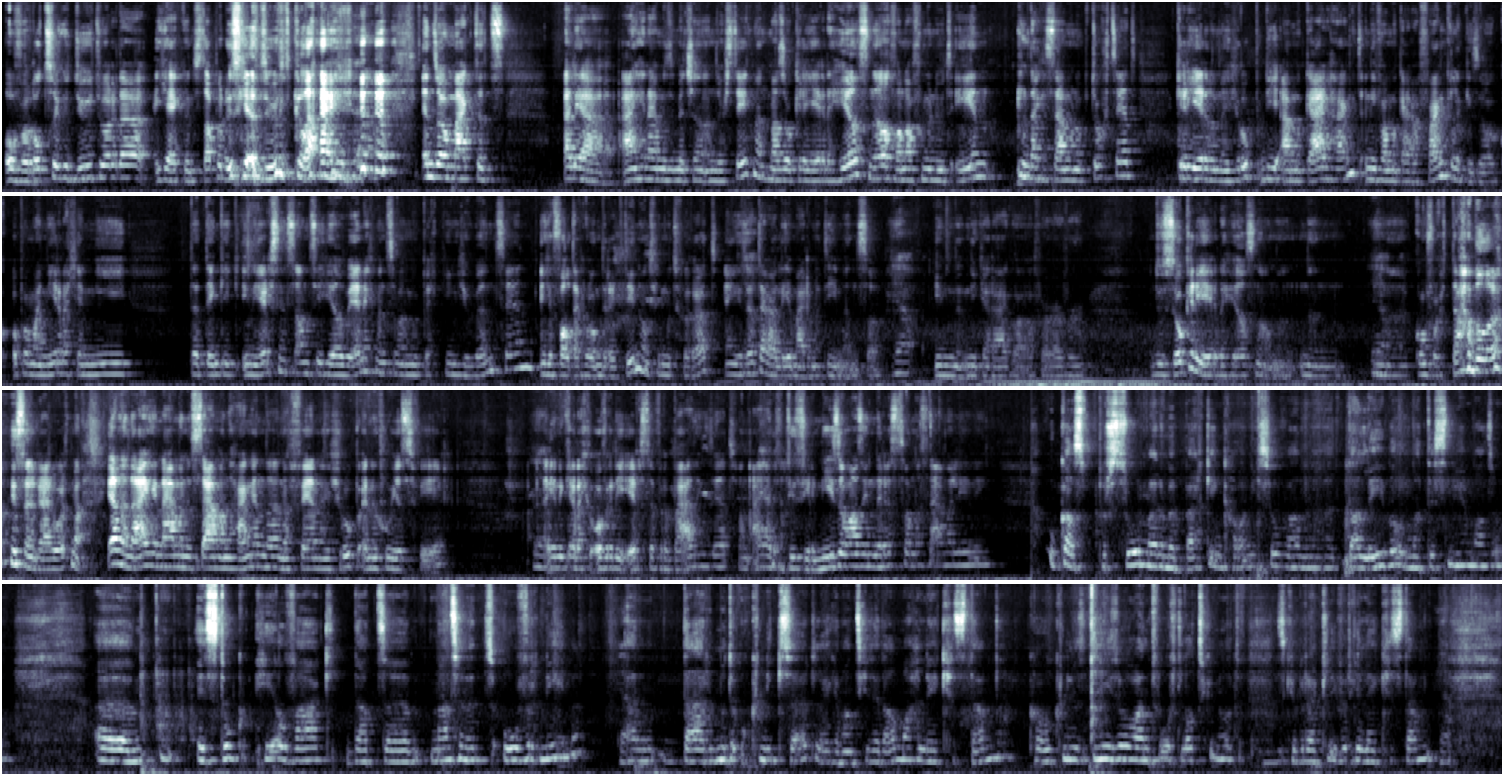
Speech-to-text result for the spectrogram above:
over rotsen geduwd worden. Jij kunt stappen, dus jij duwt, klaar. en zo maakt het... Allee, ja, aangenaam is een beetje een understatement, maar zo creëerde heel snel vanaf minuut één dat je samen op tocht bent, creëerde een groep die aan elkaar hangt en die van elkaar afhankelijk is ook. Op een manier dat je niet... Dat denk ik in eerste instantie heel weinig mensen met een beperking gewend zijn. En je valt daar gewoon direct in, want je moet vooruit. En je zit daar alleen maar met die mensen. Ja, In Nicaragua of wherever. Dus zo creëerde heel snel een, een, Ja. een, eh, comfortabele, is een raar woord, maar ja, een aangename, een samenhangende, een fijne groep en een goede sfeer. Ja. Ene keer dat je over die eerste verbazing bent, van ah ja, dit is hier niet zoals in de rest van de samenleving. ook als persoon met een beperking, ik hou niet zo van eh, dat label, maar het is nu helemaal zo. Ehm, is het ook heel vaak dat eh, mensen het overnemen. Ja. En daar moet je ook niks uitleggen, want je bent allemaal gelijkgestemden. Ik hou ook nu niet zo van het woord lotgenoten, dus ik gebruik liever gelijkgestemden. Ja.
